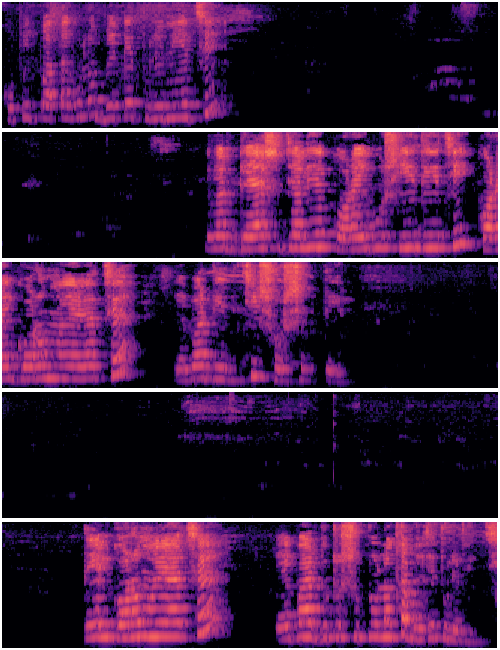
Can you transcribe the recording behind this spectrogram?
কপির পাতাগুলো বেটে তুলে নিয়েছি। এবার গ্যাস জ্বালিয়ে কড়াই বসিয়ে দিয়েছি। কড়াই গরম হয়ে গেছে। এবার দিয়ে দিচ্ছি সর্ষের তেল। তেল গরম হয়ে আছে। এবার দুটো শুকনো লঙ্কা ভেজে তুলে দিচ্ছি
